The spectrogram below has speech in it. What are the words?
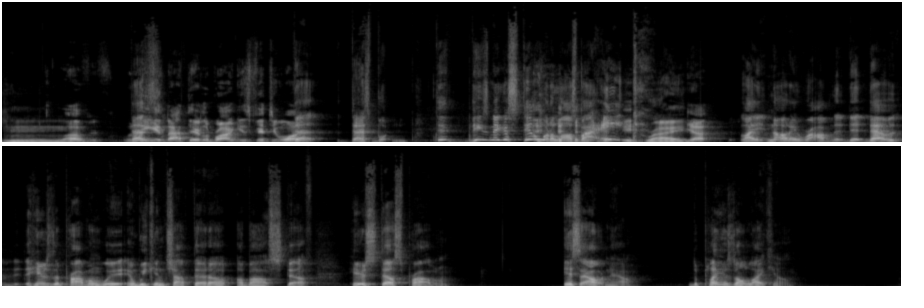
well, if- when That's- Iggy's not there, LeBron gets fifty one. That that's th- these niggas still would have lost by 8. Right. Yep. Like no, they robbed that. That was here's the problem with, and we can chop that up about Steph. Here's Steph's problem. It's out now. The players don't like him.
